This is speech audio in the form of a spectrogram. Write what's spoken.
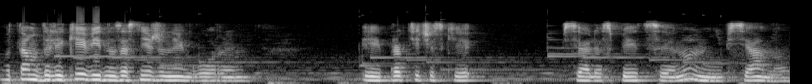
Вот там вдалеке видно заснеженные горы. И практически вся Ля Специя, ну не вся, но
